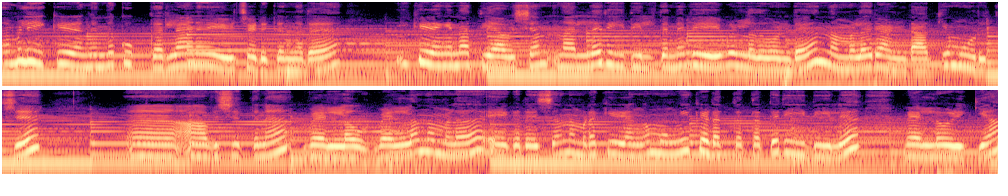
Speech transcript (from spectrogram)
നമ്മൾ ഈ കിഴങ്ങുന്ന കുക്കറിലാണ് വേവിച്ചെടുക്കുന്നത്. ഈ കിഴങ്ങിന് അത്യാവശ്യം നല്ല രീതിയിൽ തന്നെ വേവുള്ളത് കൊണ്ട് നമ്മൾ രണ്ടാക്കി മുറിച്ച് ആവശ്യത്തിന് വെള്ളവും വെള്ളം നമ്മൾ ഏകദേശം നമ്മുടെ കിഴങ്ങ് മുങ്ങിക്കിടക്കത്തക്ക രീതിയിൽ വെള്ളം ഒഴിക്കുക.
